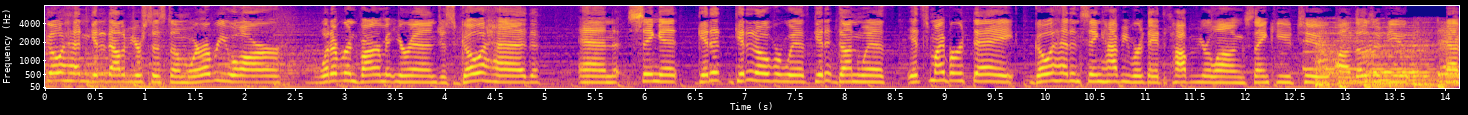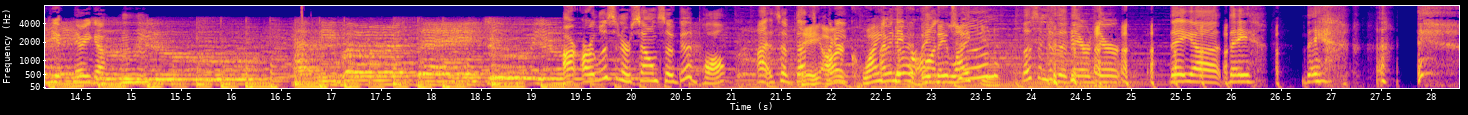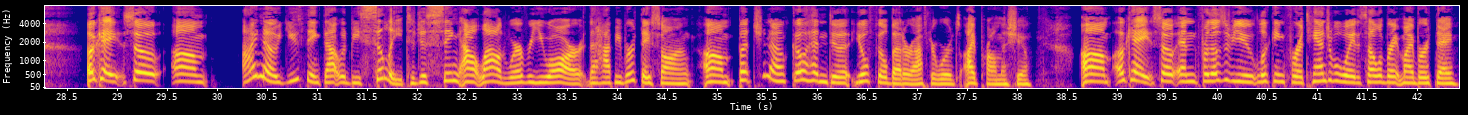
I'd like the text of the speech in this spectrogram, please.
Just want you to just go ahead and get it out of your system wherever you are, whatever environment you're in. Just go ahead and sing it. Get it get it over with. Get it done with. It's my birthday. Go ahead and sing happy birthday at the top of your lungs. Thank you to uh, those of you have you There you go. Mhm. Happy birthday to you. Our, our listeners sound so good, Paul. Uh, so that's They are quite I mean, they were They- on they like tune. you. Listen to the they're they're they uh they they. okay, so um, I know you think that would be silly to just sing out loud wherever you are the happy birthday song. Um, but you know, go ahead and do it. You'll feel better afterwards. I promise you. Um, okay, so and for those of you looking for a tangible way to celebrate my birthday,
